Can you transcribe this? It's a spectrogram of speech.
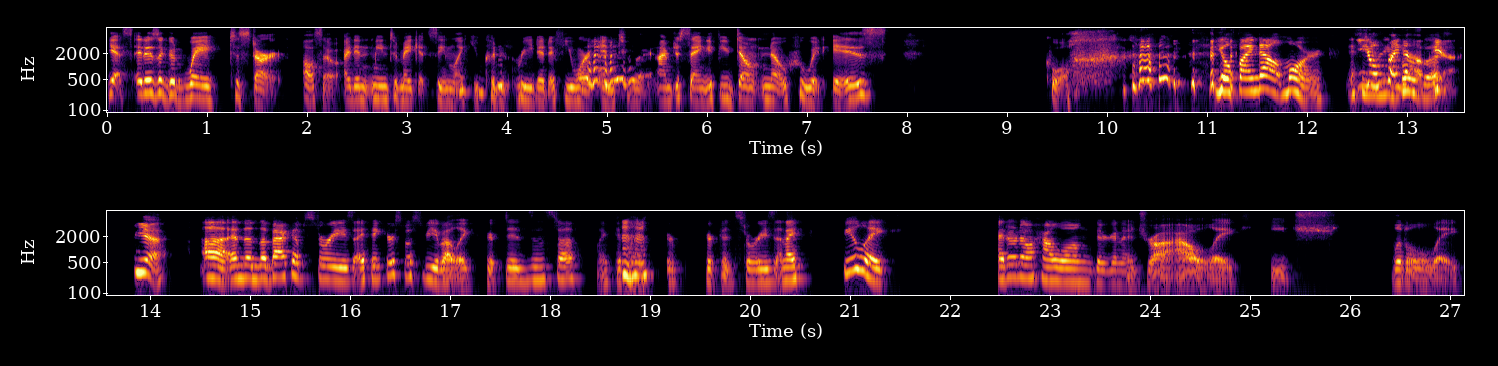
Yes, it is a good way to start. Also, I didn't mean to make it seem like you couldn't read it if you weren't into it. I'm just saying if you don't know who it is, cool. You'll find out more. You'll find out. Book. Yeah. Yeah. Uh, and then the backup stories, I think, are supposed to be about like cryptids and stuff, like different mm-hmm. cryptid stories. And I feel like I don't know how long they're gonna draw out like each little like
